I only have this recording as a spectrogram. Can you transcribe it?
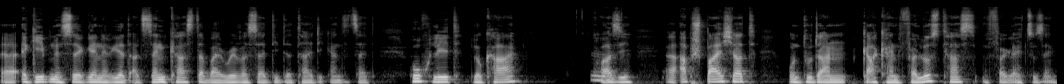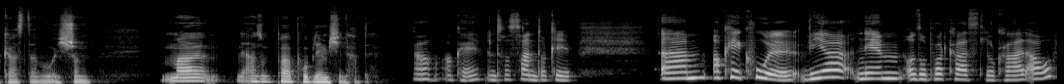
äh, Ergebnisse generiert als Zencaster, weil Riverside die Datei die ganze Zeit hochlädt, lokal, mhm. quasi äh, abspeichert und du dann gar keinen Verlust hast im Vergleich zu Zencaster, wo ich schon mal ja so ein paar Problemchen hatte. Oh, okay, interessant, okay. Ähm, okay, cool. Wir nehmen unsere Podcast lokal auf.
